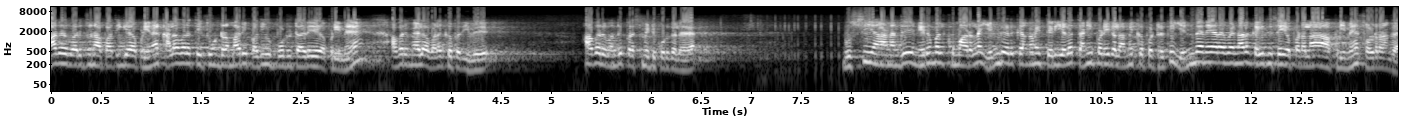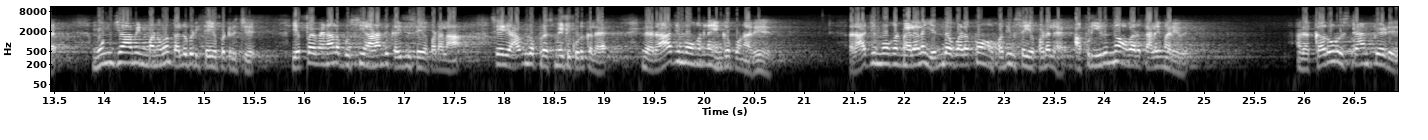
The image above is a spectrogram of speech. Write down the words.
ஆதவ் அர்ஜுனா பார்த்தீங்க அப்படின்னா கலவரத்தை தூண்டுற மாதிரி பதிவு போட்டுட்டாரு அப்படின்னு அவர் மேலே வழக்கு பதிவு. அவர் வந்து பிரஸ் மீட் கொடுக்கல. புஷி ஆனந்த் நிர்மல் குமார் எல்லாம் எங்க இருக்காங்கன்னு தெரியல. தனிப்படைகள் அமைக்கப்பட்டிருக்கு. எந்த நேரம் வேணாலும் கைது செய்யப்படலாம் அப்படின்னு சொல்றாங்க. முன்ஜாமீன் மனுவும் தள்ளுபடி செய்யப்பட்டுருச்சு. எப்போ வேணாலும் புஷி ஆனந்த் கைது செய்யப்படலாம். சரி அவங்க பிரஸ் மீட் கொடுக்கல. இந்த ராஜ்மோகன்லாம் எங்கே போனாரு? ராஜ்மோகன் மேலாம் எந்த வழக்கும் பதிவு செய்யப்படலை. அப்படி இருந்தும் அவர் தலைமறைவு. அந்த கரூர் ஸ்டாம்பேடு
